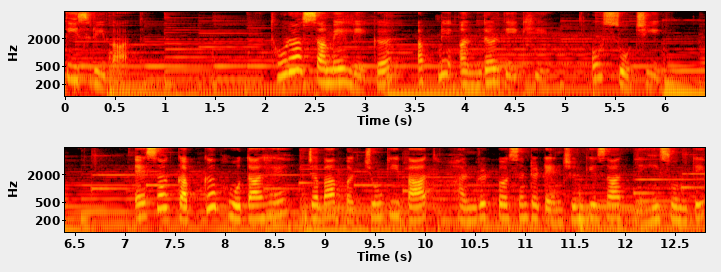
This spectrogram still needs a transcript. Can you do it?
तीसरी बात थोड़ा समय लेकर अपने अंदर देखिए और सोचिए। ऐसा कब कब होता है जब आप बच्चों की बात 100% अटेंशन के साथ नहीं सुनते?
